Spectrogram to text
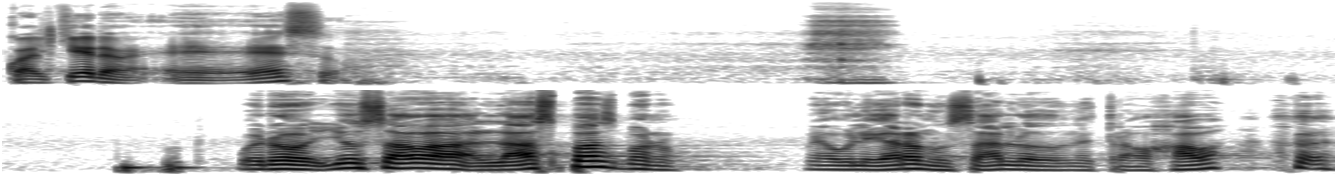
Cualquiera, eh, eso. Bueno, yo usaba Laspas, bueno, me obligaron a usarlo donde trabajaba.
